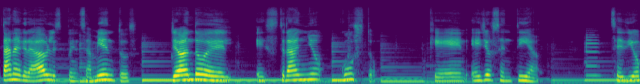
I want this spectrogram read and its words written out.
tan agradables pensamientos, llevando el extraño gusto que en ellos sentía, se dio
